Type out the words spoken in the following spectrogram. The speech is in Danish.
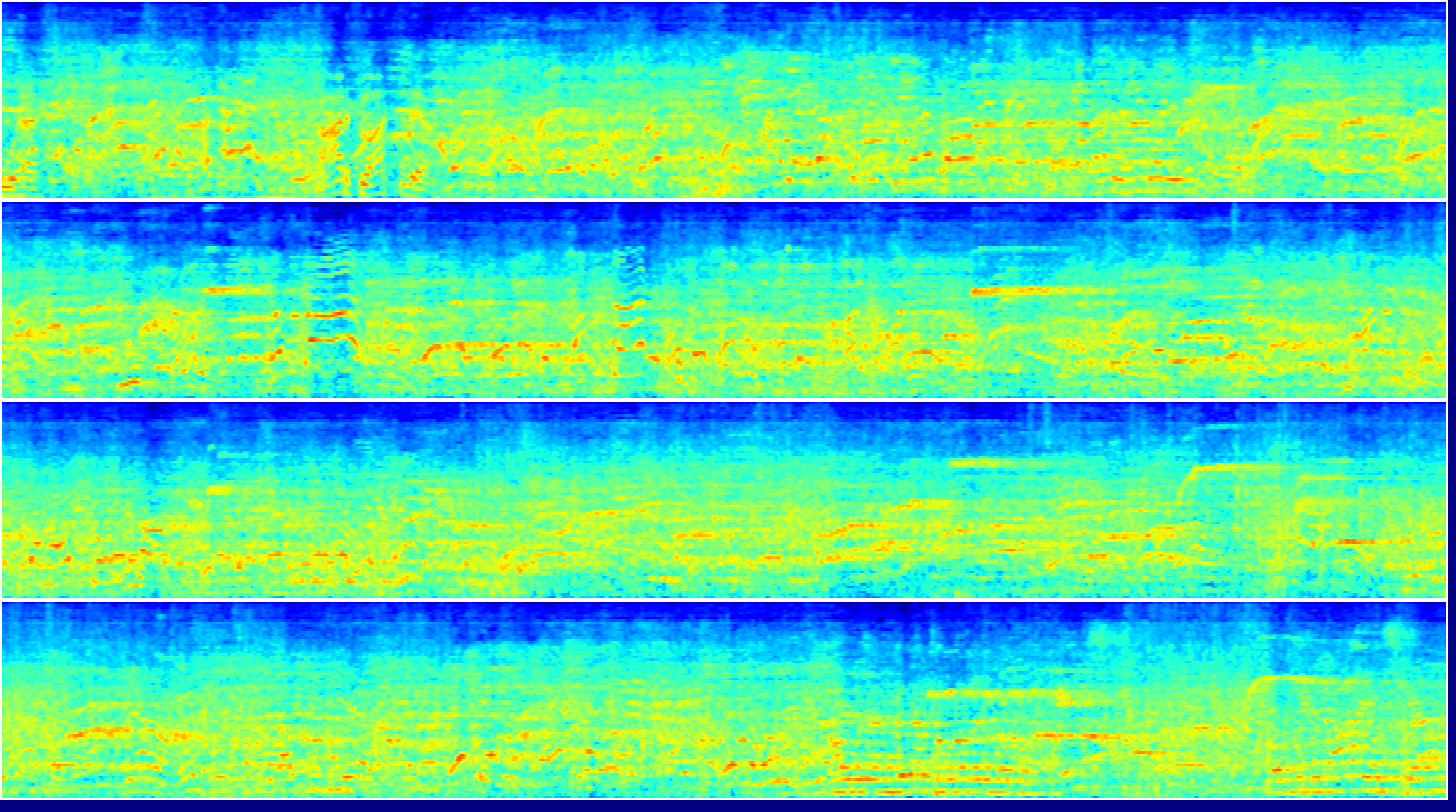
Uha. Ah, det er flot, det der. Adrian Müller von Norden Nummer 1 und den Marius Werner.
